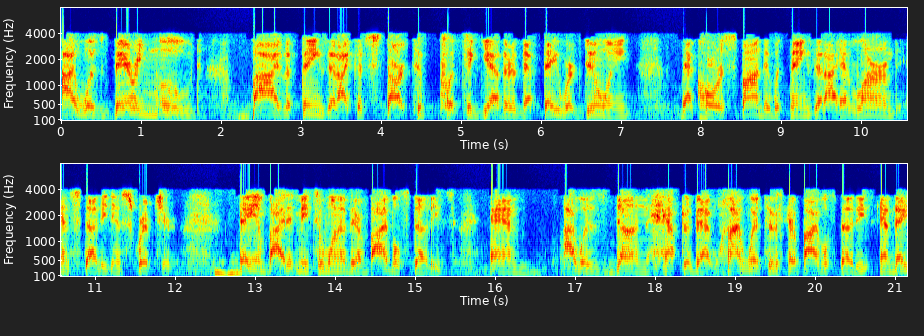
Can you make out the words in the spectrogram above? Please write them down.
I was very moved by the things that I could start to put together that they were doing that corresponded with things that I had learned and studied in scripture. Mm-hmm. They invited me to one of their Bible studies and I was done after that. When I went to their Bible studies and they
